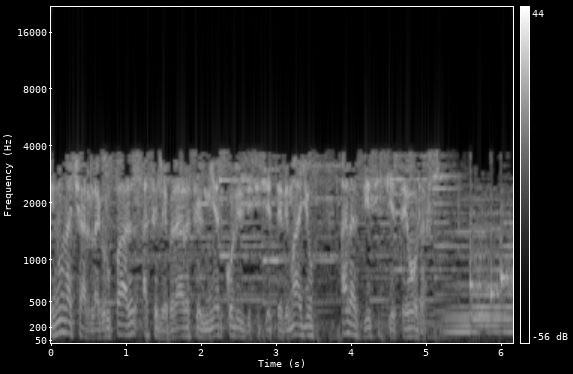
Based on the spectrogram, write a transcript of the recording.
en una charla grupal a celebrarse el miércoles 17 de mayo a las 17 horas.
